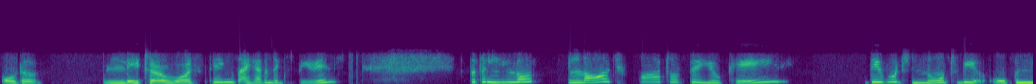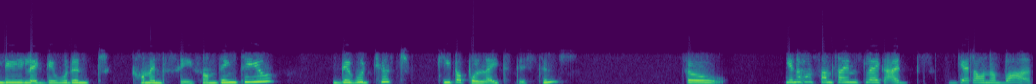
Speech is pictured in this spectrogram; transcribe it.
all the later worse things I haven't experienced. But a lot, large part of the UK, they would not be openly like they wouldn't come and say something to you. They would just keep a polite distance. So, you know, sometimes like I'd get on a bus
